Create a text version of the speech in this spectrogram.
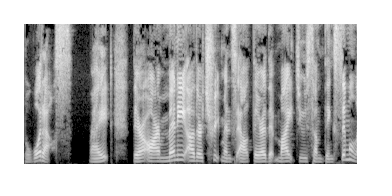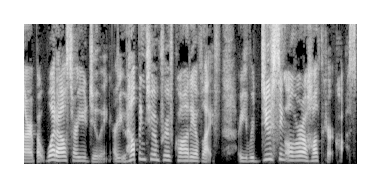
but what else? Right? There are many other treatments out there that might do something similar, but what else are you doing? Are you helping to improve quality of life? Are you reducing overall healthcare costs?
